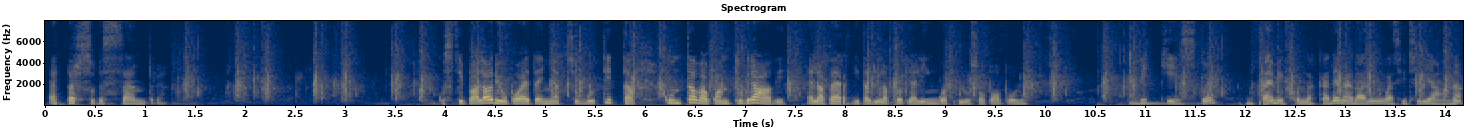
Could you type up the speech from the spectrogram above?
È perso per sempre. Questi palori il poeta Ignazio Buttitta contava quanto gravi è la perdita della propria lingua per il suo popolo. Questo, insieme con l'Accademia della Lingua Siciliana,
